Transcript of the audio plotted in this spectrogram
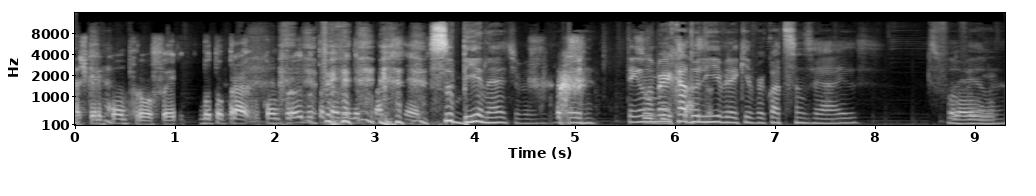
Acho que ele comprou, foi ele botou para comprou e botou para vender por 400. Subir, né? Tipo, tem um no Mercado Livre aqui por 400 reais. Se for é. ver lá.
